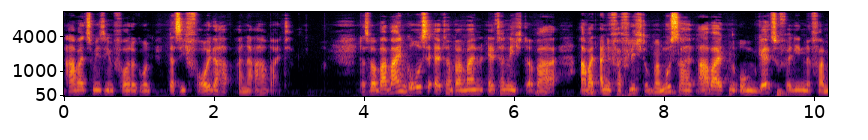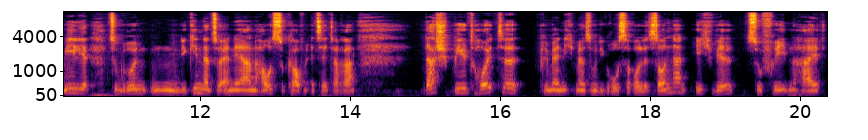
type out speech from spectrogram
arbeitsmäßig im Vordergrund, dass ich Freude habe an der Arbeit. Das war bei meinen Großeltern, bei meinen Eltern nicht. Da war Arbeit eine Verpflichtung. Man musste halt arbeiten, um Geld zu verdienen, eine Familie zu gründen, die Kinder zu ernähren, Haus zu kaufen, etc. Das spielt heute primär nicht mehr so die große Rolle, sondern ich will Zufriedenheit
